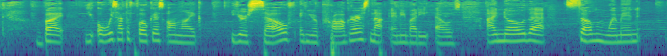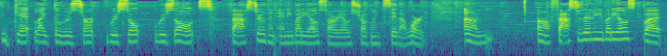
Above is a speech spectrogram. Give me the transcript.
but you always have to focus on like yourself and your progress, not anybody else. I know that some women get like the result result results faster than anybody else. Sorry, I was struggling to say that word. Um, uh, faster than anybody else, but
